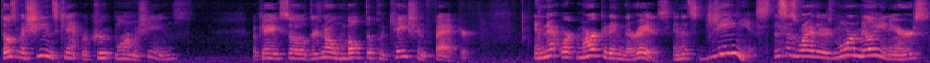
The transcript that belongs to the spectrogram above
Those machines can't recruit more machines. Okay, so there's no multiplication factor. In network marketing, there is, and it's genius. This is why there's more millionaires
